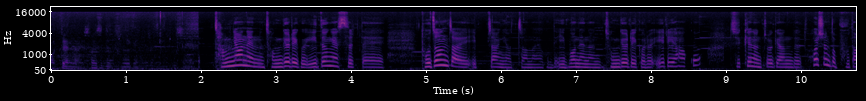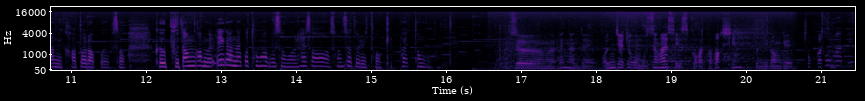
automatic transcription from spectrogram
어땠나요? 선수들 분위기는 이렇게 우승해서 작년에는 정규리그 2등 했을 때 도전자의 입장이었잖아요. 근데 이번에는 정규리그를 1위 하고 지키는 쪽이었는데 훨씬 더 부담이 가더라고요. 그래서 그 부담감을 이겨내고 통합 우승을 해서 선수들이 더 기뻐했던 것 같아요. 우승을 했는데 언제 조금 우승할 수 있을 것 같다 확신? 좀 이런 게 촉같은 네,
